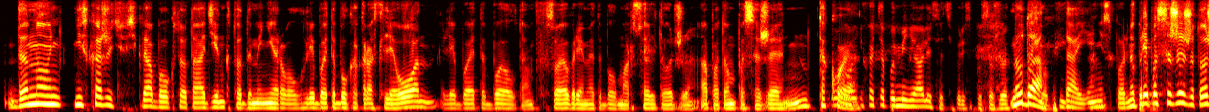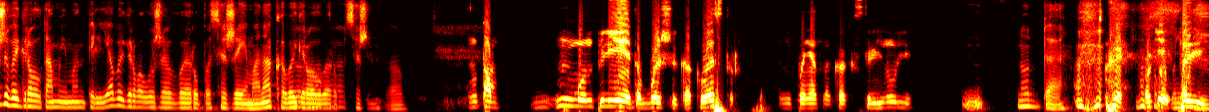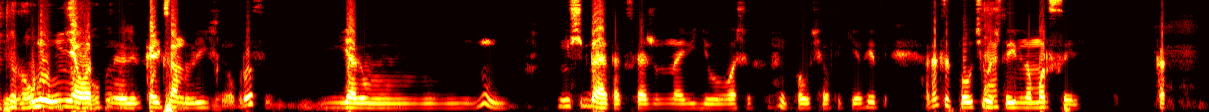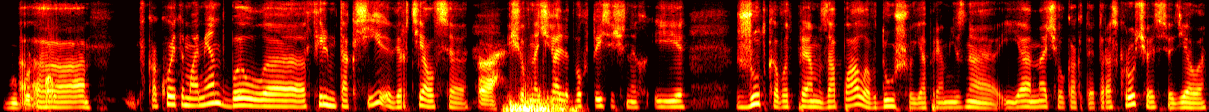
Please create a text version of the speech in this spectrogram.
Да ну, не скажите, всегда был кто-то один, кто доминировал. Либо это был как раз Леон, либо это был, там, в свое время это был Марсель тот же, а потом ПСЖ. Ну, такое. Ну, они хотя бы менялись, а теперь с ПСЖ. Ну да, вообще. да, я не спорю. Но при ПСЖ же тоже выигрывал, там и Монпелье выигрывал уже в эру ПСЖ, и Монако выигрывал да, в эру ПСЖ. Да. Ну там Монпелье это больше как Лестер. Непонятно, как стрельнули. Ну да. Окей, подожди. У меня вот к Александру личный вопрос. Я ну, не всегда, так скажем, на видео ваших получал такие ответы. А как так получилось, так. что именно Марсель? Как выбор а, В какой-то момент был э, фильм «Такси», вертелся а. еще в начале 2000-х, и жутко вот прям запало в душу, я прям не знаю, и я начал как-то это раскручивать все дело,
